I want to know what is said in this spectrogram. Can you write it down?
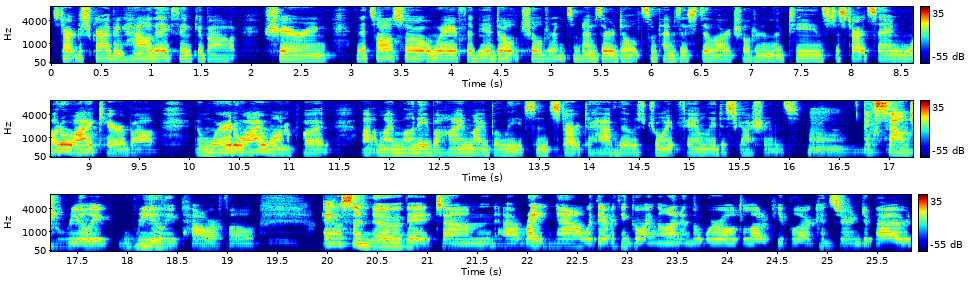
start describing how they think about sharing. And it's also a way for the adult children, sometimes they're adults, sometimes they still are children in their teens, to start saying, what do I care about? And where do I want to put uh, my money behind my beliefs and start to have those joint family discussions? Mm, it sounds really, really powerful. I also know that um, uh, right now, with everything going on in the world, a lot of people are concerned about,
